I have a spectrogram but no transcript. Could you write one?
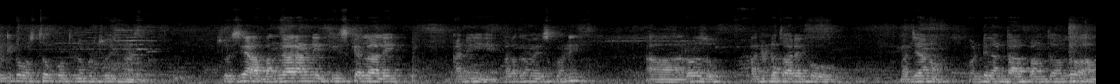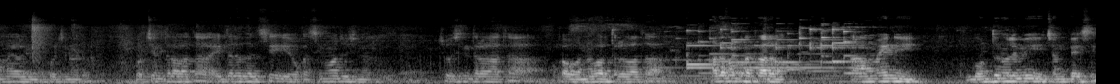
ఇంటికి వస్తూ పోతున్నప్పుడు చూసినాడు. చూసి ఆ బంగారాన్ని తీసుకెళ్ళాలి అని పథకం వేసుకొని ఆ రోజు పన్నెండో తారీఖు మధ్యాహ్నం ఒంటి గంట ఆ ప్రాంతంలో ఆ అమ్మాయి వాళ్ళ ఇంటికి వచ్చినాడు. వచ్చిన తర్వాత ఇద్దరు కలిసి ఒక సినిమా చూసినారు. చూసిన తర్వాత ఒక వన్ అవర్ తర్వాత కథనం ప్రకారం ఆ అమ్మాయిని గొంతు నులిమి చంపేసి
